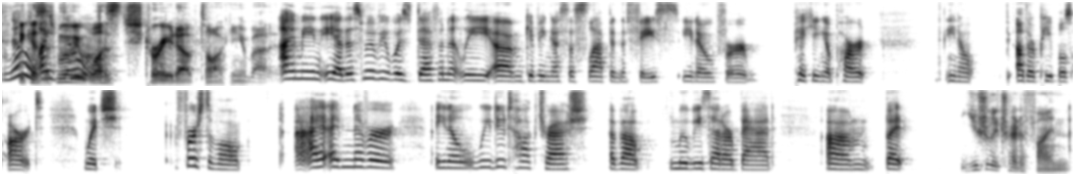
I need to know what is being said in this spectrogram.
No, because I this movie don't. was straight up talking about it. I mean, yeah, this movie was definitely um, giving us a slap in the face, you know, for picking apart, you know, other people's art. Which, first of all, I, I've never, you know, we do talk trash about movies that are bad, um, but Usually try to find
